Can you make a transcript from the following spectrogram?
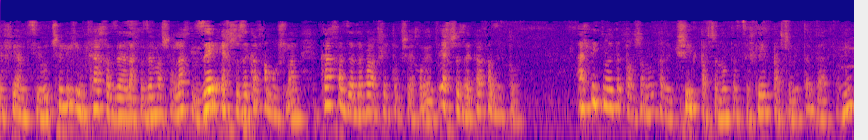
לפי המציאות שלי? אם ככה זה הלך וזה מה שהלך, זה איך שזה ככה מושלם. ככה זה הדבר הכי טוב שיכול להיות. איך שזה ככה זה טוב. אל תיתנו את הפרשנות הרגשית, פרשנות השכלית, פרשנות הדעתנית,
